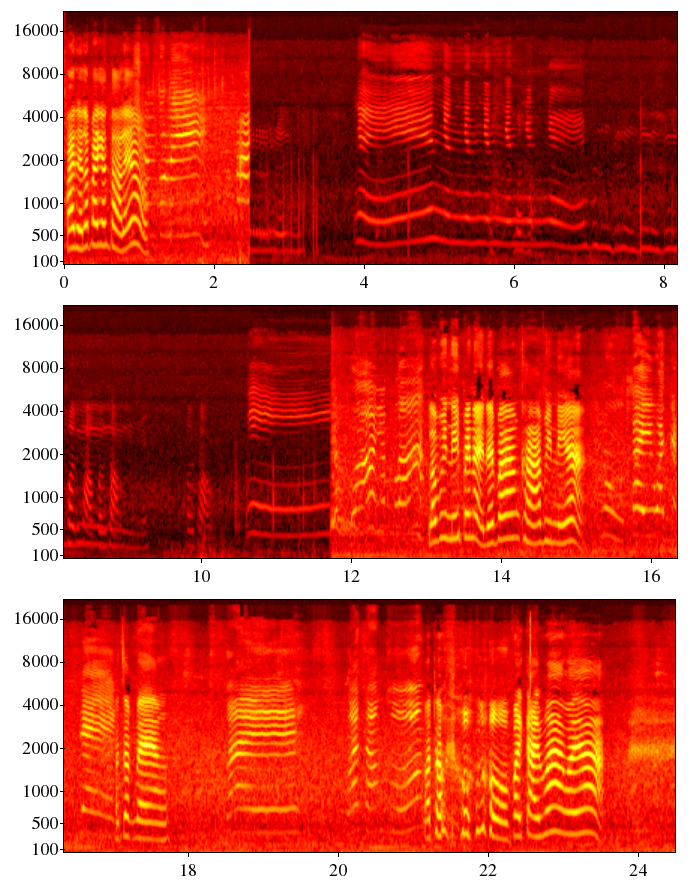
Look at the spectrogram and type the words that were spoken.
ไปเดี๋ยวเราไปกันต่อเร็ว ชลบุรีไปเงี้ยเงี้ยเงี้ยเงี้ยเงี้ยเงี้ยเงี้ ยคนขับคนขับคนขับยักษ์ล้อยักษ์ล้อแล้ววินนี้ไปไหนได้บ้างคะวินเนี้ยหนูไปวัดจักรแดงมาจากแดงไปวัดทองคุ้งมาทองคุ้งโหไปไกลมากเลยอะไป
